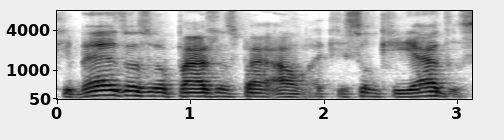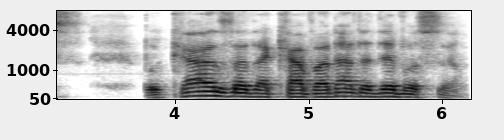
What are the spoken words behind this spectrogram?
que mesmo as roupagens para a alma que são criadas por causa da cavanada devoção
